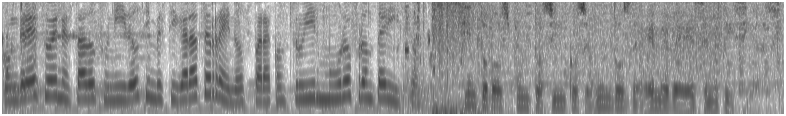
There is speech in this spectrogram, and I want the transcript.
Congreso en Estados Unidos investigará terrenos para construir muro fronterizo. 102.5 segundos de MBS Noticias.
